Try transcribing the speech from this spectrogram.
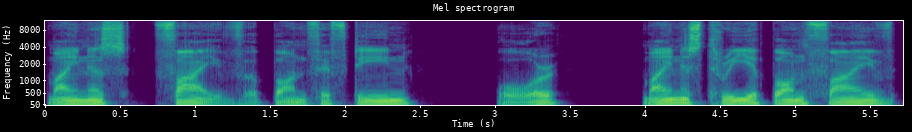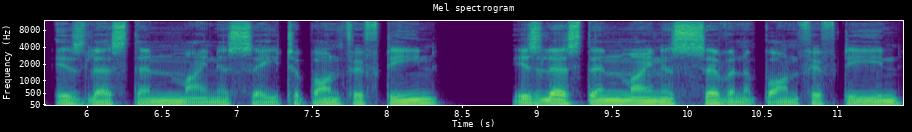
minus 5 upon 15 or minus 3 upon 5 is less than minus 8 upon 15 is less than minus 7 upon 15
